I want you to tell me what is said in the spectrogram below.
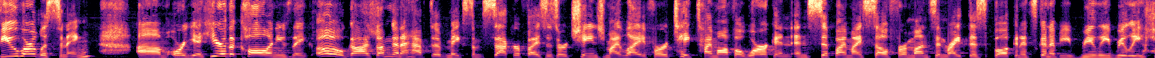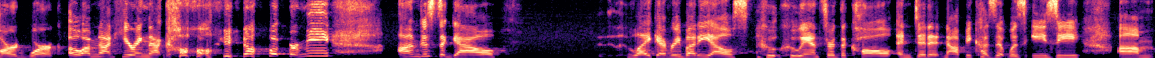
few are listening, um, or you hear the call and you think, oh gosh, I'm going to have to make some sacrifices or change my life or take time off of work and, and sit by myself for months and write this book. And it's going to be really, really hard work. Oh, I'm not hearing that call. you know, but for me, I'm just a gal like everybody else who who answered the call and did it not because it was easy um,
